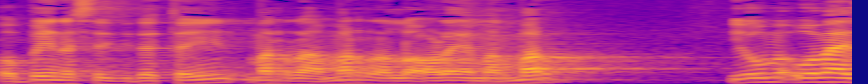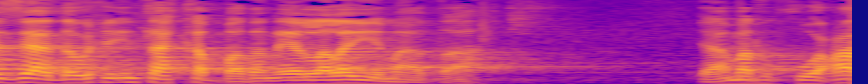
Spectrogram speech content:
oo bayna sajdatayn mara mara la odhanaya marmar iyo wamaa zaada wixii intaa ka badan ee lala yimaadaa ama rukuuca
